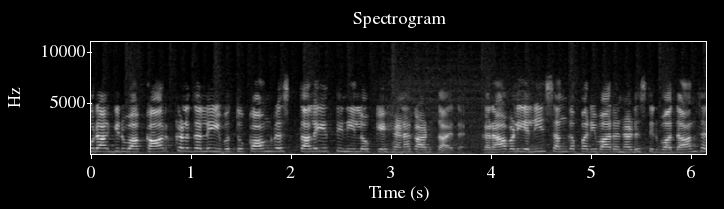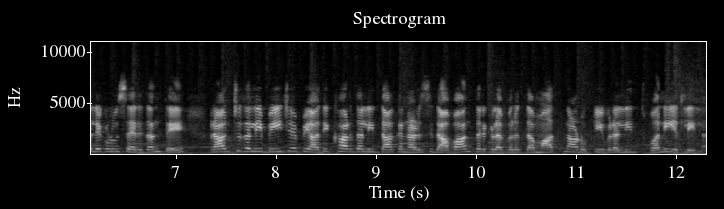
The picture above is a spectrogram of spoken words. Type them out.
ಊರಾಗಿರುವ ಕಾರ್ಕಳದಲ್ಲೇ ಇವತ್ತು ಕಾಂಗ್ರೆಸ್ ತಲೆ ಎತ್ತಿ ನಿಲ್ಲೋಕೆ ಹೆಣಗಾಡ್ತಾ ಇದೆ. ಕರಾವಳಿಯಲ್ಲಿ ಸಂಘ ಪರಿವಾರ ನಡೆಸಿರುವ ದಾಂಧಲೆಗಳು ಸೇರಿದಂತೆ ರಾಜ್ಯದಲ್ಲಿ ಬಿಜೆಪಿ ಅಧಿಕಾರದಲ್ಲಿದ್ದಾಗ ನಡೆಸಿದ ಅವಾಂತರಗಳ ವಿರುದ್ಧ ಮಾತನಾಡೋಕೆ ಇವರಲ್ಲಿ ಧ್ವನಿ ಇರಲಿಲ್ಲ.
